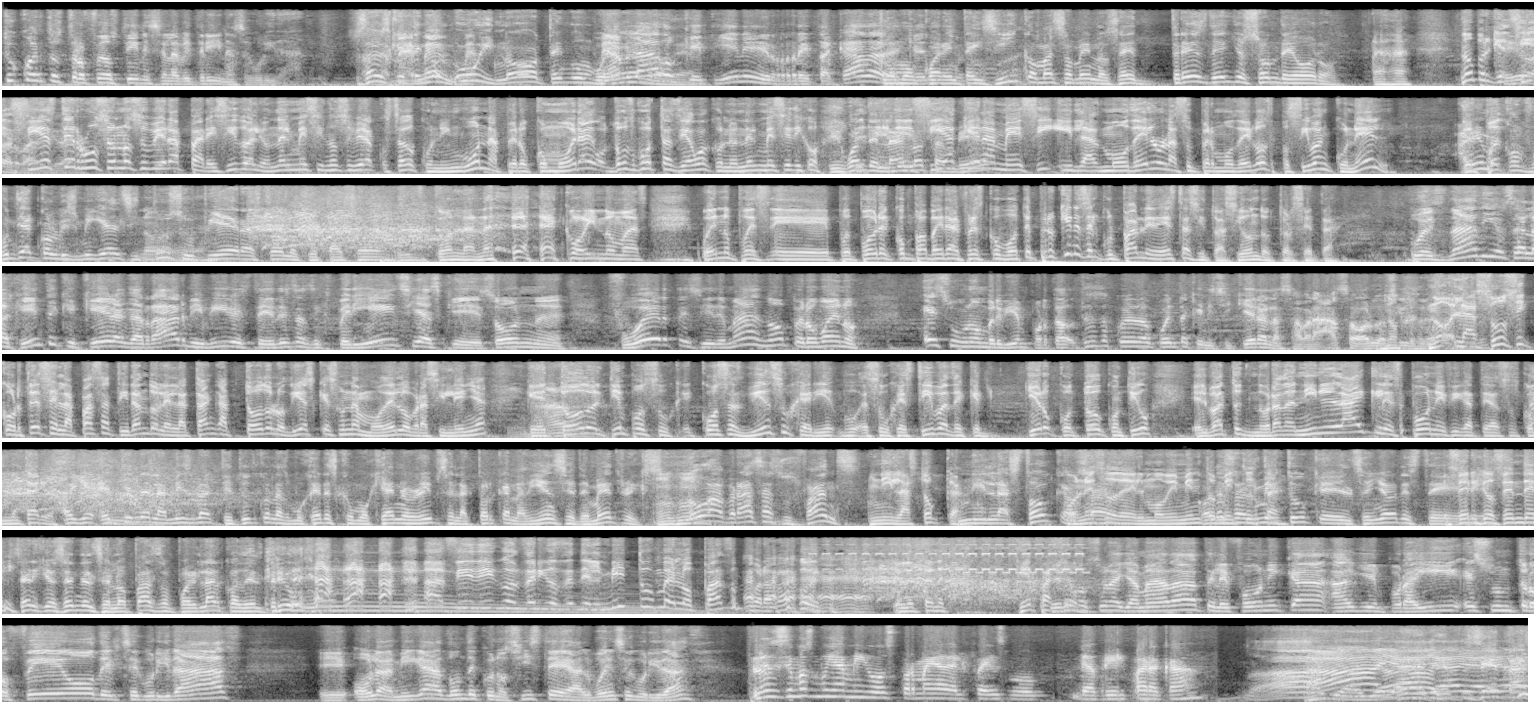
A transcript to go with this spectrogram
¿Tú cuántos trofeos tienes en la vitrina, seguridad? ¿Sabes qué Me- tengo? me- Uy, no, tengo un Me buen. ha hablado brother. que tiene retacada. Como que ha dicho, 45 más o menos, ¿eh? Tres de ellos son de oro. Ajá. No, porque si, este ruso no se hubiera parecido a Lionel Messi, no se hubiera acostado con ninguna, pero como era dos gotas de agua con Lionel Messi, dijo, Igual de decía también. que era Messi y las modelos, las supermodelos, pues iban con él. A mí me confundían con Luis Miguel, si No, tú supieras todo lo que pasó. con la Hoy nomás. Bueno, pues, eh, pues pobre compa va a ir al fresco bote, pero ¿quién es el culpable de esta situación, doctor Z? Pues nadie, o sea, la gente que quiere agarrar, vivir este, de esas experiencias que son eh, fuertes y demás, ¿no? Pero bueno, es un hombre bien portado. ¿Te has dado cuenta que ni siquiera las abraza o algo No, así? no, la Susi Cortés se la pasa tirándole la tanga todos los días, que es una modelo brasileña, que nada. todo el tiempo su- cosas bien sugeri- sugestivas de que quiero con todo contigo, el vato ignorada, ni like les pone, fíjate, a sus comentarios. Oye, él tiene la misma actitud con las mujeres como Keanu Reeves, el actor canadiense de Matrix. No abraza a sus fans. Ni las toca. Ni las toca. Con eso del movimiento con eso Me Too que el señor este Sergio Sendel. Sergio Sendel se lo paso por el arco del triunfo. Así digo, Sergio Me Too me lo paso por abajo. Que le están- ¿Qué pasó? Tenemos una llamada telefónica, alguien por ahí, es un trofeo del seguridad. Eh, hola amiga, ¿dónde conociste al buen seguridad? Nos hicimos muy amigos por medio del Facebook de abril para acá. Ay, ay, ay, Zeta,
